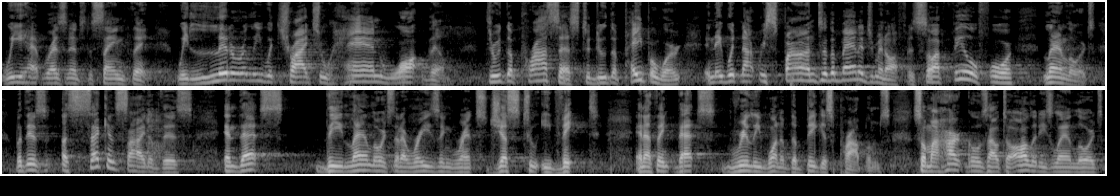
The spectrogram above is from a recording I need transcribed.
we have residents the same thing. We literally would try to hand walk them through the process to do the paperwork, and they would not respond to the management office. So I feel for landlords. But there's a second side of this, and that's the landlords that are raising rents just to evict. And I think that's really one of the biggest problems. So my heart goes out to all of these landlords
